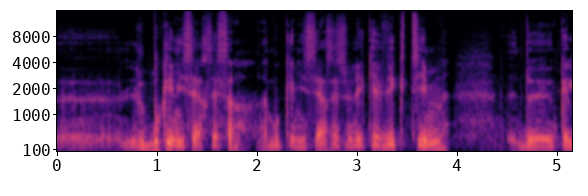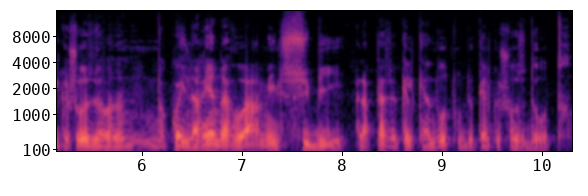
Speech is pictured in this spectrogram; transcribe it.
euh, le bouc émissaire, c'est ça. Un bouc émissaire, c'est celui qui est victime de quelque chose dans quoi il n'a rien à voir, mais il subit à la place de quelqu'un d'autre ou de quelque chose d'autre.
